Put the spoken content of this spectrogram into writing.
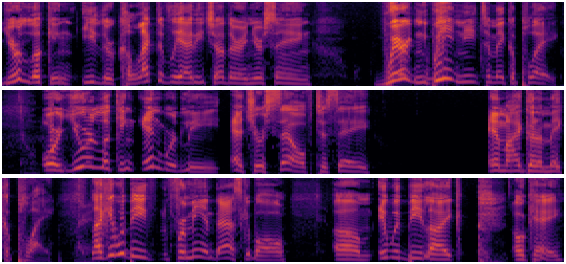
you're looking either collectively at each other and you're saying, "Where we need to make a play," or you're looking inwardly at yourself to say, "Am I going to make a play?" Like it would be for me in basketball. Um, it would be like, okay,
